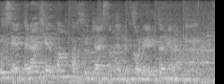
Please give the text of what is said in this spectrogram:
ฏิเสธไม่ได้ที่จะต้องตัดสินใจสำเร็จเป็นโกลเด้นเตอร์ในวันนี้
